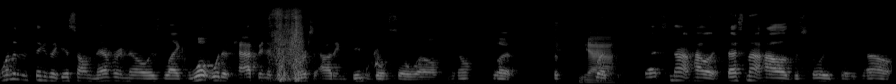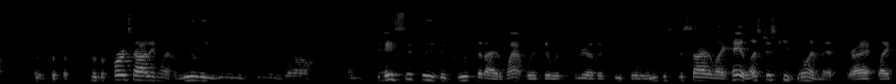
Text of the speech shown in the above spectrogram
one of the things I guess I'll never know is like what would have happened if the first outing didn't go so well, you know. But Yeah. but that's not how it. That's not how the story plays out. So, but the, so the first outing went really, really, really well. And basically, the group that I went with, there were three other people. We just decided like, hey, let's just keep doing this, right? Like,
